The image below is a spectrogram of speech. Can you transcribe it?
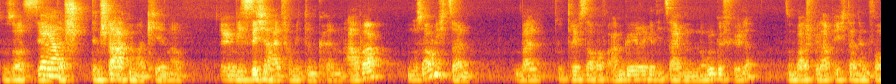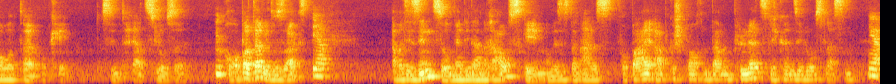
Du sollst ja, Ja, ja. der- den Starken markieren, auch irgendwie Sicherheit vermitteln können. Aber muss auch nicht sein, weil du triffst auch auf Angehörige, die zeigen null Gefühle. Zum Beispiel habe ich dann den Vorurteil, okay, das sind herzlose Roboter, wie du sagst. Ja. Aber die sind so, wenn die dann rausgehen und es ist dann alles vorbei, abgesprochen, dann plötzlich können sie loslassen. Ja.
